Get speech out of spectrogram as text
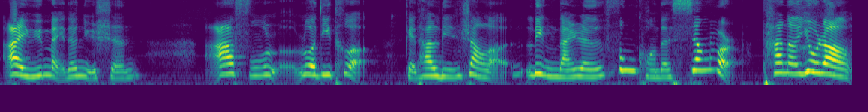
爱与美的女神阿弗洛蒂特给她淋上了令男人疯狂的香味儿。他呢，又让。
